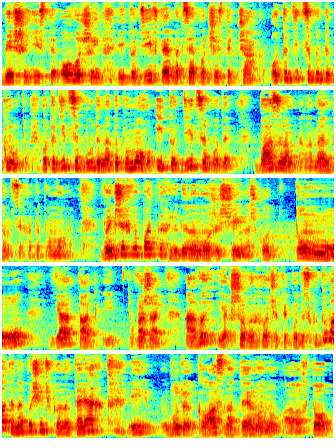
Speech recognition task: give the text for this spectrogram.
більше їсти овочей, і тоді в тебе це почистить чакру. От тоді це буде круто, от тоді це буде на допомогу, і тоді це буде базовим елементом психодопомоги. В інших випадках людина може ще й нашкодити. Тому я так і вважаю. А ви, якщо ви хочете подискутувати, напишіть в коментарях, і буде класна тема. Ну а хто.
